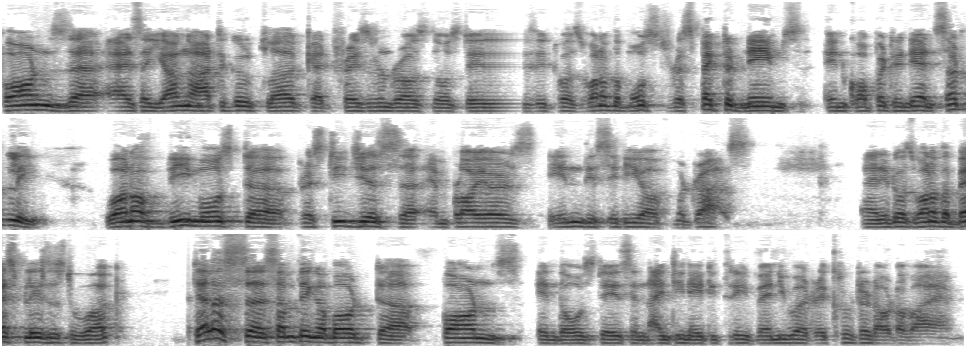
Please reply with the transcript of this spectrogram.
Ponds uh, as a young article clerk at Fraser and Ross those days. It was one of the most respected names in corporate India and certainly one of the most uh, prestigious uh, employers in the city of Madras. And it was one of the best places to work. Tell us uh, something about uh, Ponds in those days in 1983 when you were recruited out of IIM.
